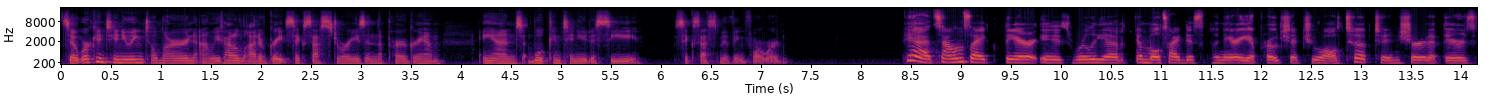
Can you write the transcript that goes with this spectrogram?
So we're continuing to learn. Uh, we've had a lot of great success stories in the program and we'll continue to see success moving forward. Yeah, it sounds like there is really a, a multidisciplinary approach that you all took to ensure that there's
